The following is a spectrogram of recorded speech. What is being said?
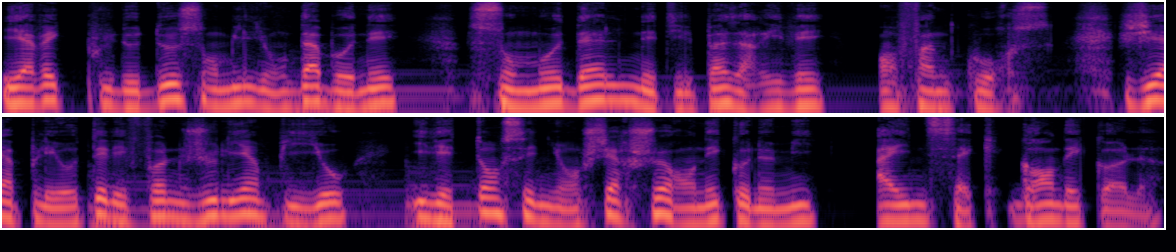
Et avec plus de 200 millions d'abonnés, son modèle n'est-il pas arrivé en fin de course? J'ai appelé au téléphone Julien Pillot, il est enseignant-chercheur en économie à INSEC, Grande École.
